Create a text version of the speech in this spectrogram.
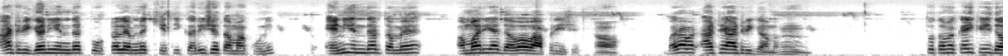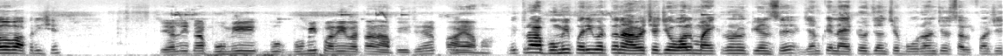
આઠ વીઘાની અંદર ટોટલ એમને ખેતી કરી છે તમાકુની. તો એની અંદર તમે અમારી આ દવા વાપરી છે. હા. બરાબર? આઠે આઠ વીઘામાં. તો તમે કઈ કઈ દવા વાપરી છે? પહેલી તો ભૂમિ ભૂમિ પરિવર્તન આપ્યું છે પાયામાં. મિત્રો આ ભૂમિ પરિવર્તન આવે છે જે ઓલ માઇક્રોન્યુટ્રિયન્સ છે. જેમ કે નાઇટ્રોજન છે બોરોન છે સલ્ફર છે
